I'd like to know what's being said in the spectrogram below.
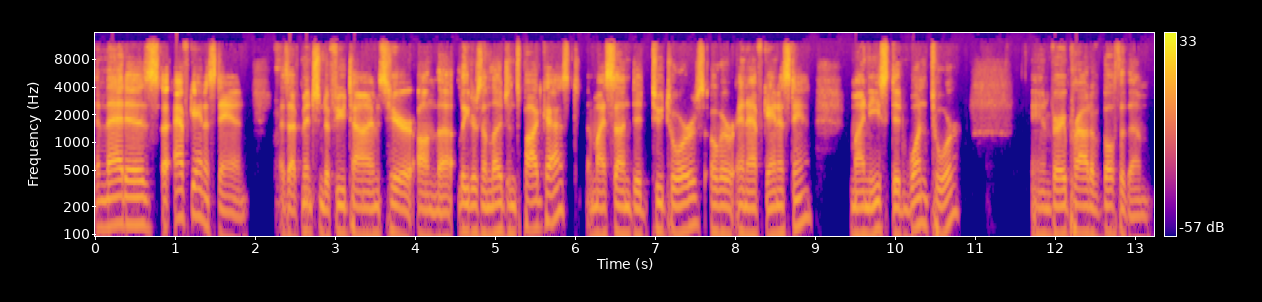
and that is uh, Afghanistan. As I've mentioned a few times here on the Leaders and Legends podcast, my son did two tours over in Afghanistan. My niece did one tour, and very proud of both of them.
